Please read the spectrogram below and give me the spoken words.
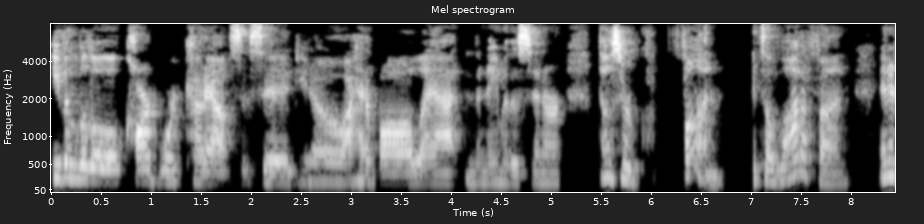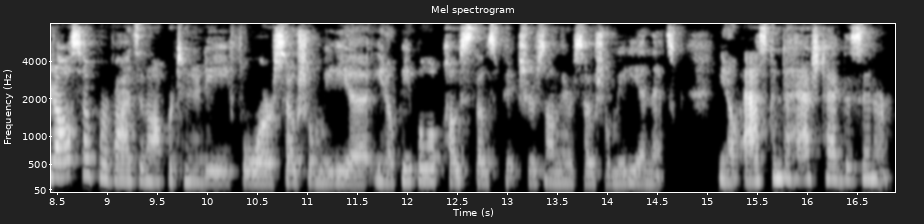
even little cardboard cutouts that said, you know, I had a ball at and the name of the center. Those are fun. It's a lot of fun. And it also provides an opportunity for social media. You know, people will post those pictures on their social media and that's, you know, ask them to hashtag the center.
